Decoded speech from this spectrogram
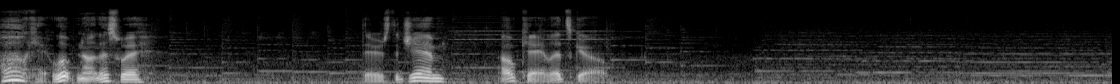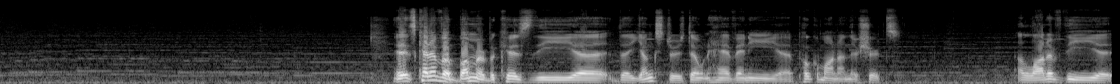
Okay, whoop, not this way. There's the gym. Okay, let's go. It's kind of a bummer because the uh, the youngsters don't have any uh, Pokemon on their shirts. A lot of the uh,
